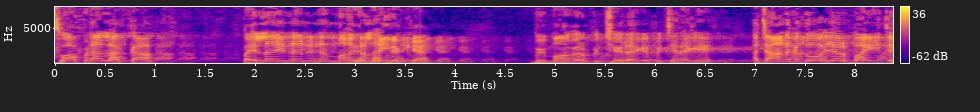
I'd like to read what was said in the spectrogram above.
ਸੋ ਆਪਣਾ ਇਲਾਕਾ, ਪਹਿਲਾਂ ਇਹਨਾਂ ਨੇ ਨਾ ਮਗਰ ਲਾਈ ਰੱਖਿਆ। ਵੀ ਮਗਰ ਪਿੱਛੇ ਰਹਿ ਗਏ, ਪਿੱਛੇ ਰਹਿ ਗਏ। ਅਚਾਨਕ 2022 ਚ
